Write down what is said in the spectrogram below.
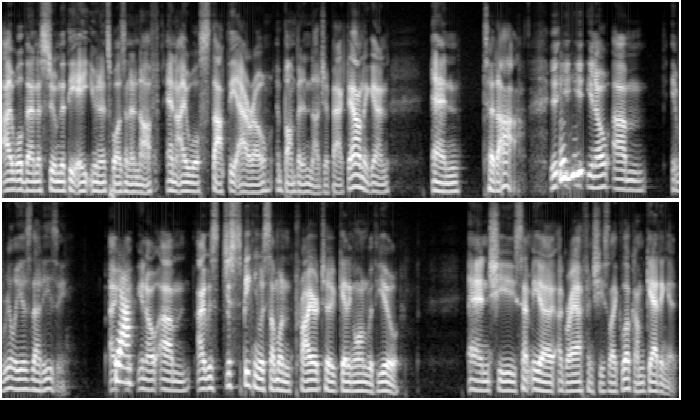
I will then assume that the eight units wasn't enough and I will stop the arrow and bump it and nudge it back down again. And ta-da. Y- Mhm. y- you know, um, it really is that easy. I, Yeah. I- you know, um, I was just speaking with someone prior to getting on with you, and she sent me a, a graph, and she's like, "Look, I'm getting it,"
